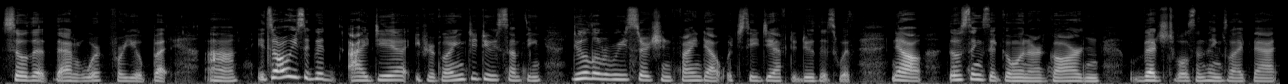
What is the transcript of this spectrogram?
so that that'll work for you. But uh, it's always a good idea if you're going to do something, do a little research and find out which seeds you have to do this with. Now, those things that go in our garden, vegetables and things like that,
